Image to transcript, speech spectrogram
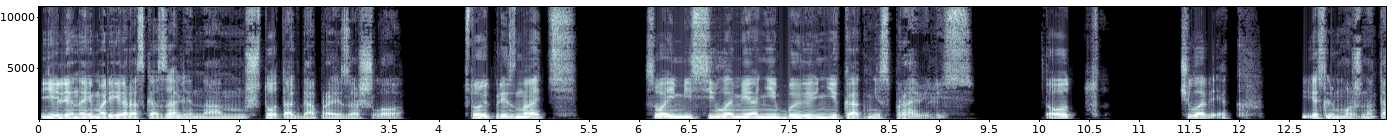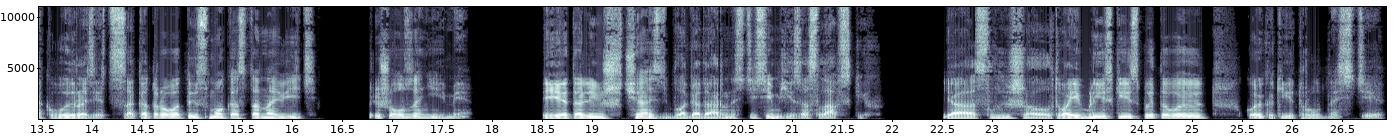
Елена и Мария рассказали нам, что тогда произошло. Стоит признать, своими силами они бы никак не справились. Тот человек, если можно так выразиться, которого ты смог остановить, пришел за ними. И это лишь часть благодарности семьи Заславских. Я слышал, твои близкие испытывают кое-какие трудности.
